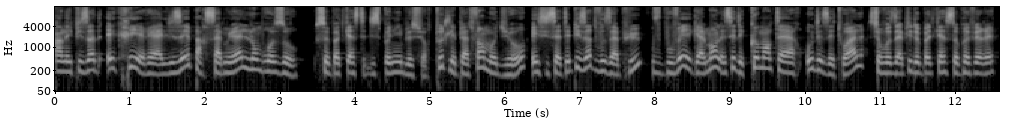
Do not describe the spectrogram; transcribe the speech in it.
un épisode écrit et réalisé par Samuel Lombroso. Ce podcast est disponible sur toutes les plateformes audio et si cet épisode vous a plu, vous pouvez également laisser des commentaires ou des étoiles sur vos applis de podcast préférés.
